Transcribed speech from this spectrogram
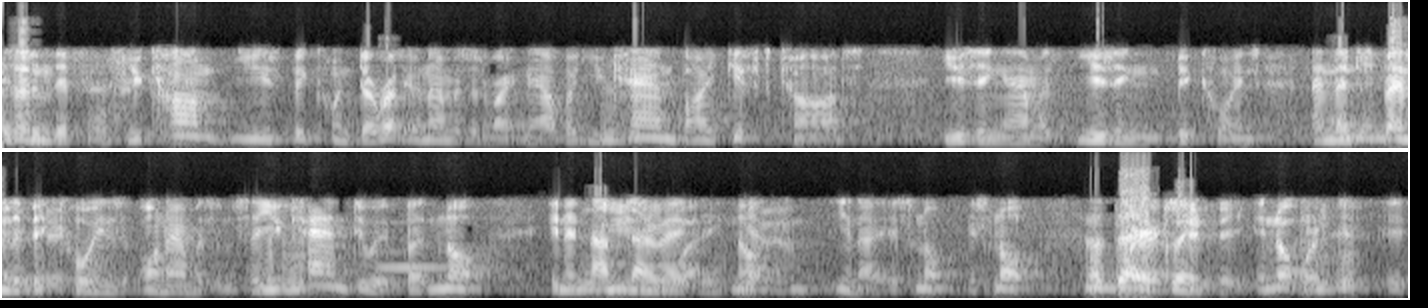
is the Amazon, you can't use Bitcoin directly on Amazon right now, but you Mhm. can buy gift cards using Amazon, using Bitcoins, and then spend the. Bitcoins on Amazon. So you Mhm. can do it, but not in an Not easy directly, way. Not, yeah. you know, it's not, it's not Not where directly. it should be. And not where, Mhm. it, it,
